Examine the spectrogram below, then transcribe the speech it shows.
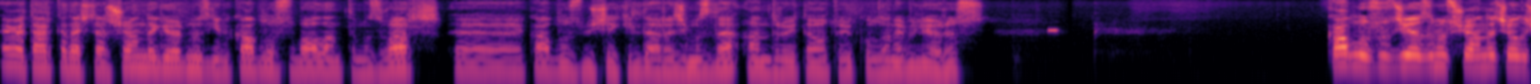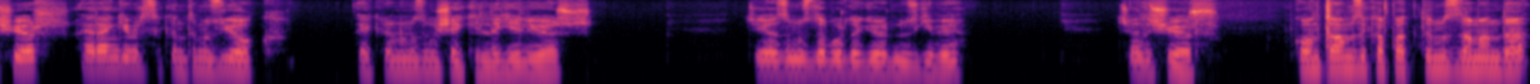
Evet arkadaşlar şu anda gördüğünüz gibi kablosuz bağlantımız var. Ee, kablosuz bir şekilde aracımızda Android Auto'yu kullanabiliyoruz. Kablosuz cihazımız şu anda çalışıyor. Herhangi bir sıkıntımız yok. Ekranımız bu şekilde geliyor. Cihazımız da burada gördüğünüz gibi çalışıyor. Kontağımızı kapattığımız zaman da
